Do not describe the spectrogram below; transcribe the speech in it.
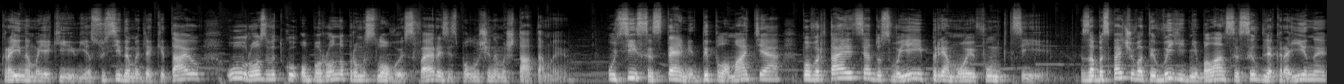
країнами, які є сусідами для Китаю, у розвитку оборонно-промислової сфери зі Сполученими Штатами. У цій системі дипломатія повертається до своєї прямої функції. Забезпечувати вигідні баланси сил для країни,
